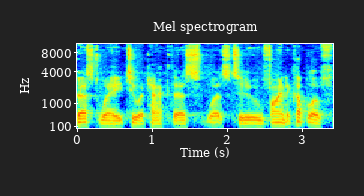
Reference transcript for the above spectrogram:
best way to attack this was to find a couple of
